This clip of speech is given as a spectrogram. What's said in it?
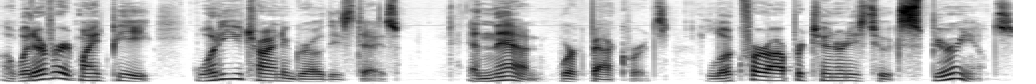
Uh, whatever it might be, what are you trying to grow these days? And then work backwards. Look for opportunities to experience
